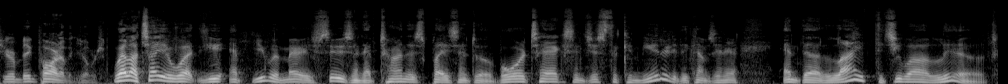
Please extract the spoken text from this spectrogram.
You're a big part of it, George. Well, I'll tell you what, you you and Mary Susan have turned this place into a vortex and just the community that comes in here and the life that you all lived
